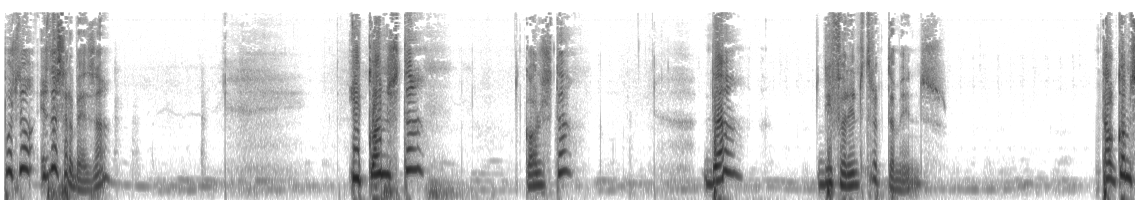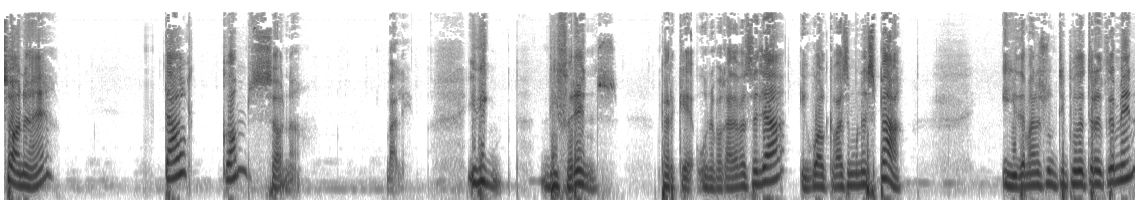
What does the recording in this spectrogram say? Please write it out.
doncs no, és de cervesa. I consta, consta de diferents tractaments. Tal com sona, eh? Tal com sona. Vale. I dic diferents, perquè una vegada vas allà, igual que vas a un spa, i demanes un tipus de tractament,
